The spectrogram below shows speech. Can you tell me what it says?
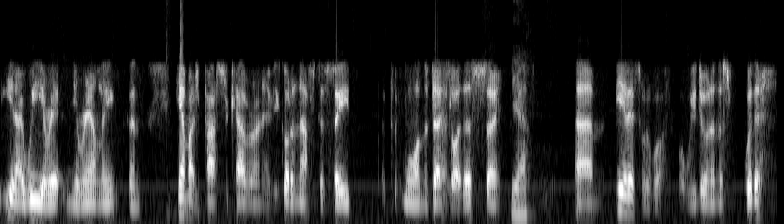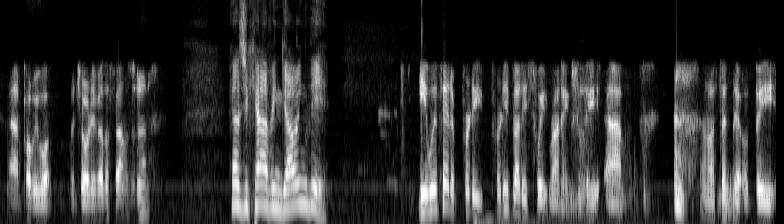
you know where you're at in your round length and how much pasture cover and have you got enough to feed a bit more on the days like this. So yeah, um, yeah, that's sort of what, what we're doing in this weather. Um, probably what the majority of other farmers are doing. How's your calving going there? Yeah, we've had a pretty pretty bloody sweet run actually, um, and I think that would be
